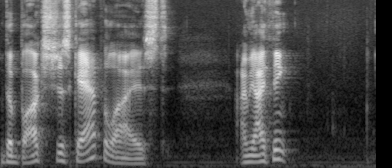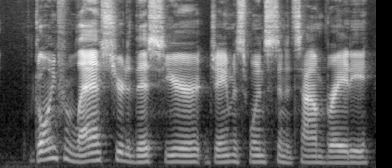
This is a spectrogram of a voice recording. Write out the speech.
the Bucks just capitalized. I mean, I think going from last year to this year, Jameis Winston and Tom Brady,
